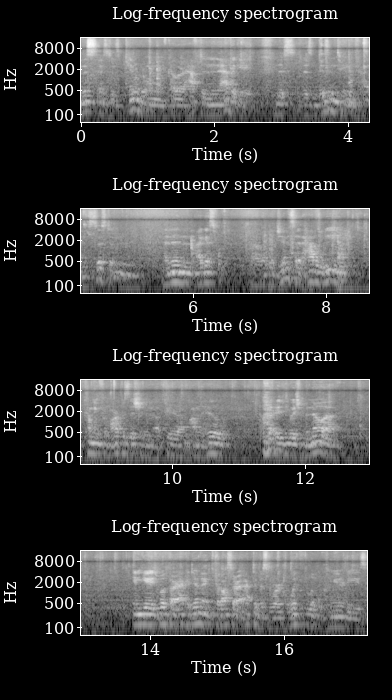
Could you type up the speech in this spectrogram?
this instance, immigrant women of color, have to navigate this this Byzantine kind of system. And then, I guess, uh, like Jim said, how do we, coming from our position up here on, the hill at UH Manoa, engage both our academic but also our activist work with local communities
